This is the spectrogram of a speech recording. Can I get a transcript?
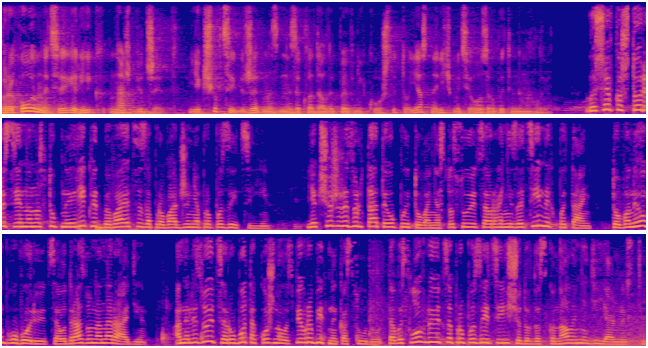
вираховуємо на цей рік наш бюджет. Якщо в цей бюджет ми не закладали певні кошти, то ясна річ, ми цього зробити не могли. Лише в кошторисі на наступний рік відбивається запровадження пропозиції. Якщо ж результати опитування стосуються організаційних питань, то вони обговорюються одразу на нараді. Аналізується робота кожного співробітника суду та висловлюються пропозиції щодо вдосконалення діяльності.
